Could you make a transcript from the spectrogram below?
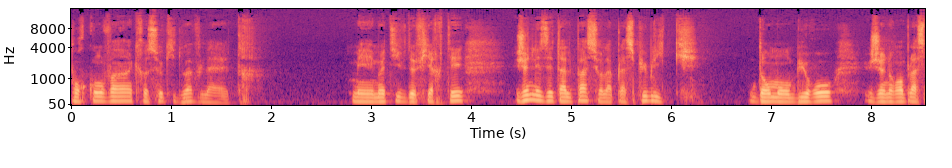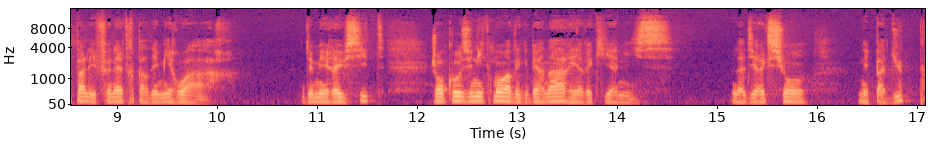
pour convaincre ceux qui doivent l'être. Mes motifs de fierté, je ne les étale pas sur la place publique. Dans mon bureau, je ne remplace pas les fenêtres par des miroirs. De mes réussites, J'en cause uniquement avec Bernard et avec Yanis. La direction n'est pas dupe,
